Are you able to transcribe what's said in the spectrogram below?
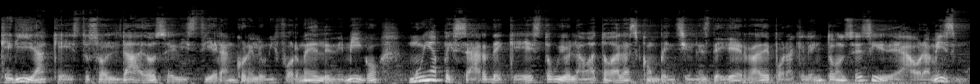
Quería que estos soldados se vistieran con el uniforme del enemigo, muy a pesar de que esto violaba todas las convenciones de guerra de por aquel entonces y de ahora mismo.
